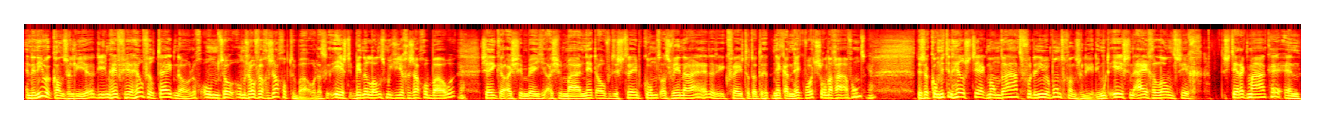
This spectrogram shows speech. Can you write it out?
En de nieuwe kanselier die heeft heel veel tijd nodig om, zo, om zoveel gezag op te bouwen. Dat, eerst binnenlands moet je je gezag opbouwen. Zeker als je, een beetje, als je maar net over de streep komt als winnaar. Hè. Ik vrees dat dat nek aan nek wordt zondagavond. Dus er komt niet een heel sterk mandaat voor de nieuwe bondskanselier. Die moet eerst een eigen land zich sterk maken en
